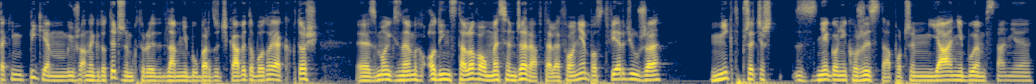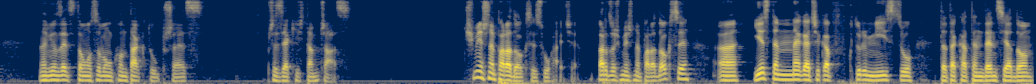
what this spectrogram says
Takim pikiem już anegdotycznym, który dla mnie był bardzo ciekawy, to było to, jak ktoś e, z moich znajomych odinstalował Messengera w telefonie, bo stwierdził, że nikt przecież z niego nie korzysta, po czym ja nie byłem w stanie nawiązać z tą osobą kontaktu przez, przez jakiś tam czas. Śmieszne paradoksy, słuchajcie. Bardzo śmieszne paradoksy. E, jestem mega ciekaw, w którym miejscu ta taka tendencja do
